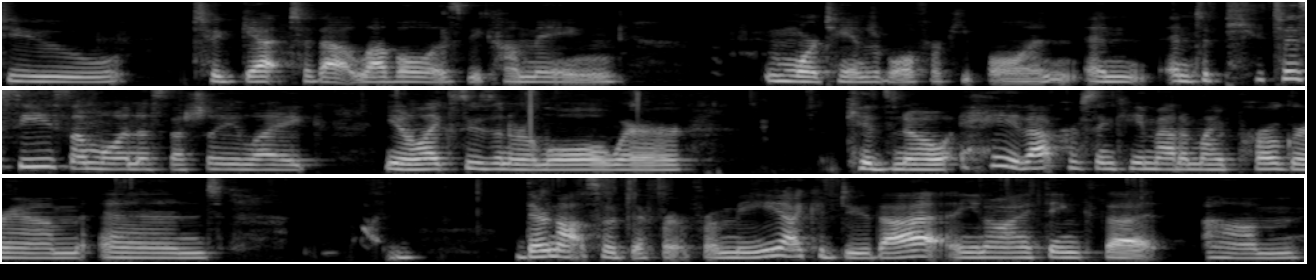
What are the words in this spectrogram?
to to get to that level is becoming more tangible for people and and and to to see someone especially like you know like Susan or Lowell where kids know hey that person came out of my program and they're not so different from me. I could do that. You know i think that um,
